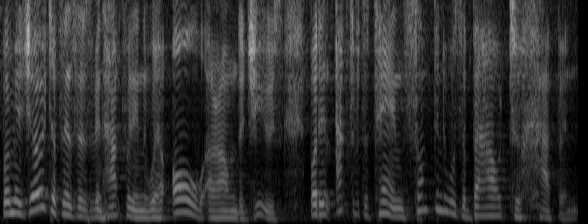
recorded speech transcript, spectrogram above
but majority of things that has been happening were all around the Jews. But in Acts chapter 10, something was about to happen.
